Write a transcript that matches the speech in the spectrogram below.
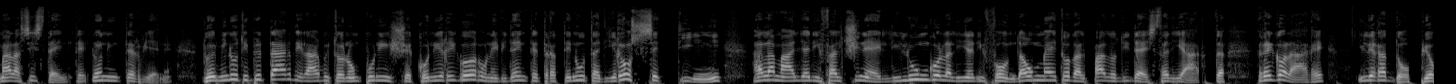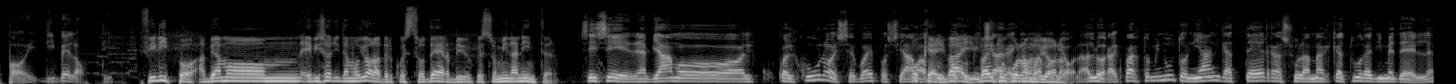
ma l'assistente non interviene. Due minuti più tardi l'arbitro non punisce con il rigore un'evidente trattenuta di Rossettini alla maglia di Falcinelli lungo la linea di fondo a un metro dal palo di destra di Art, regolare il raddoppio poi di Belotti. Filippo, abbiamo mh, episodi da Moviola per questo derby, per questo Milan-Inter. Sì, sì, ne abbiamo qualcuno e se vuoi possiamo Ok, vai, vai tu con, con la Moviola. Moviola. Allora, al quarto minuto Niang a terra sulla marcatura di Medel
